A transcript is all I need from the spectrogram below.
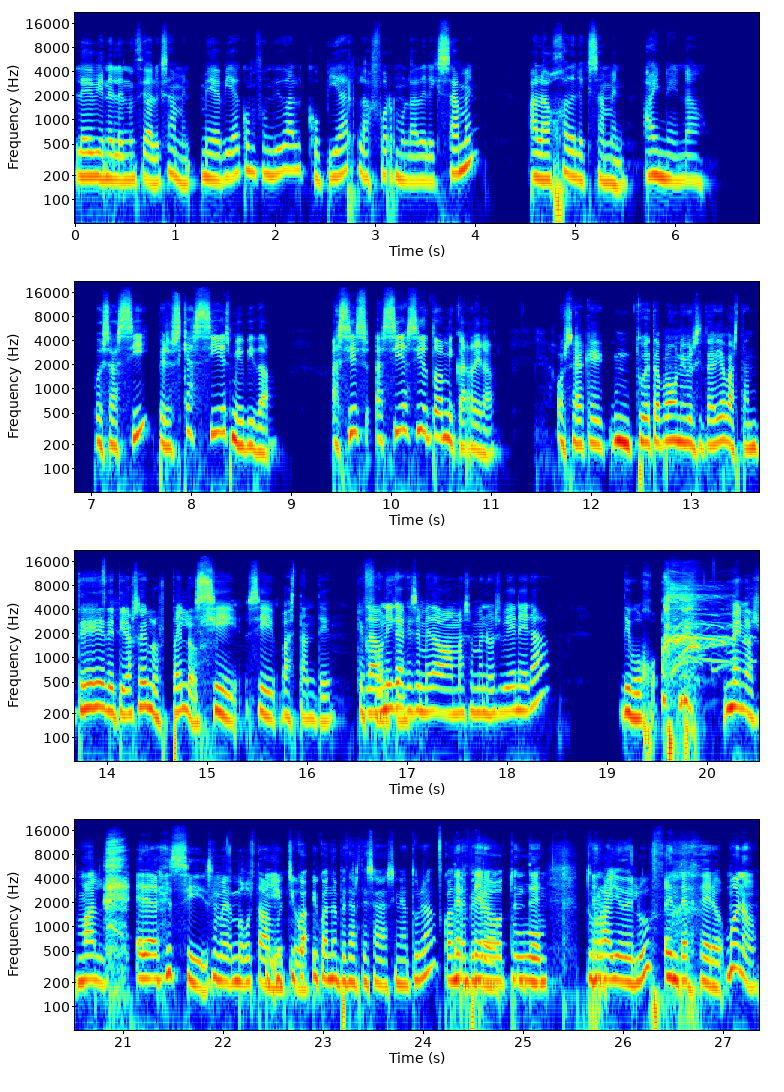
Lee bien el enunciado del examen. Me había confundido al copiar la fórmula del examen a la hoja del examen. Ay, nena. Pues así, pero es que así es mi vida. Así, es, así ha sido toda mi carrera. O sea que mm, tu etapa universitaria bastante de tirarse de los pelos. Sí, sí, bastante. Qué la fuerte. única que se me daba más o menos bien era dibujo. Menos mal. Era- sí, se me, me gustaba ¿Y, y mucho. cu- y cuándo empezaste esa asignatura? ¿Cuándo Tercero, empezó tu, tu en- rayo de luz? En tercero. Bueno,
